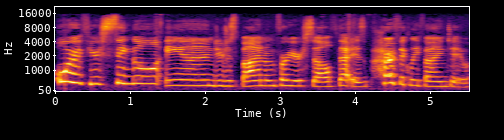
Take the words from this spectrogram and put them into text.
or if you're single and you're just buying them for yourself, that is perfectly fine too.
